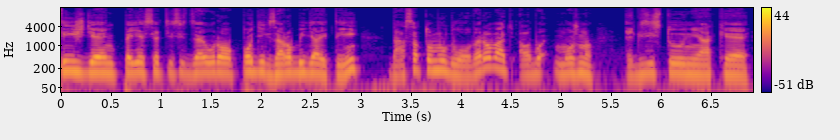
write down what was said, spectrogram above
týždeň 50 tisíc eur, poď zarobiť aj ty Dá sa tomu dôverovať? Alebo možno existujú nejaké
